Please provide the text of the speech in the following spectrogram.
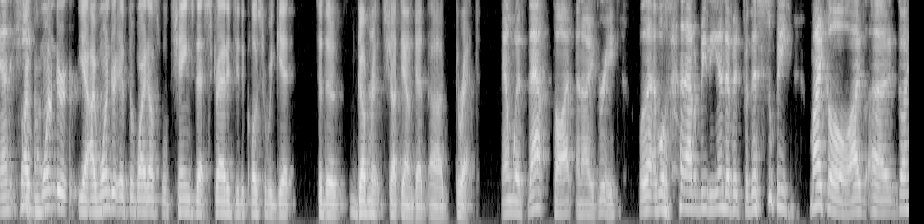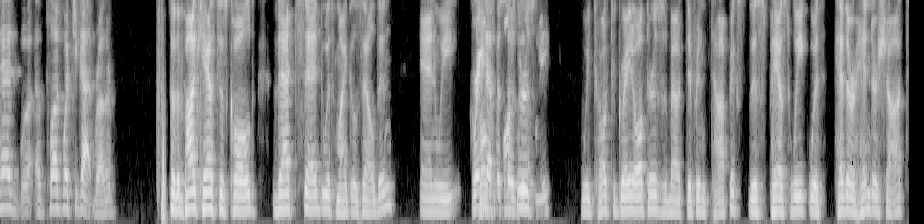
And he, I wonder, yeah, I wonder if the White House will change that strategy the closer we get to the government shutdown dead, uh, threat. And with that thought, and I agree, well, that will that'll be the end of it for this week. Michael, I uh, go ahead, uh, plug what you got, brother. So the podcast is called That Said with Michael Zeldin, and we great episode authors, this week. We talked to great authors about different topics. This past week with Heather Hendershot,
